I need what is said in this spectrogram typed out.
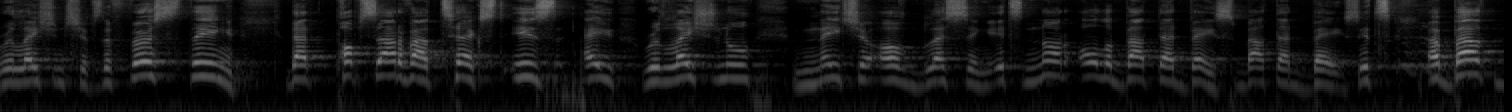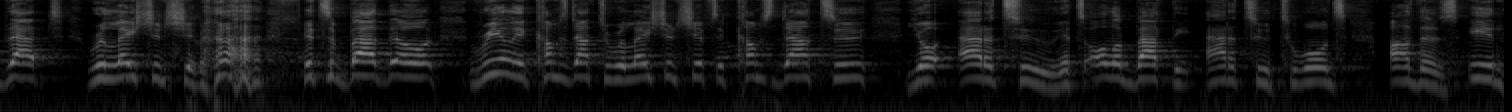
relationships. The first thing that pops out of our text is a relational nature of blessing. It's not all about that base, about that base. It's about that relationship. it's about the, really, it comes down to relationships. It comes down to your attitude. It's all about the attitude towards others in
